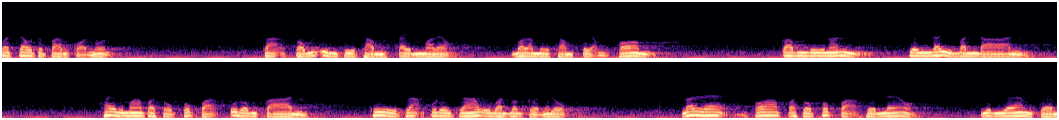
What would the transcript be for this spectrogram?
พระเจ้าตะปางก่อนนู่น สะสมอินทรีย์ธรรมเต็มมาแล้วบารมีธรรมเปี่ยมพร้อม กรรมดีนั้นจึงได้บันดาล ให้มาประสบพบปะอุดมการที่พระพุทธเจ้าอุบัติบังเกิดในโลก นั่นแหละพอประสบพบปะเห็นแล้วยิ้มแย้มแจ่ม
